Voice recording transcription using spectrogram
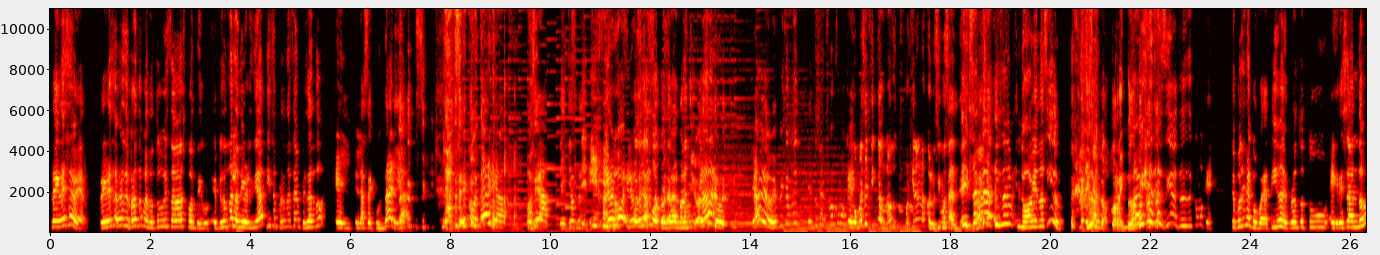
Regresa a ver. Regresa a ver de pronto cuando tú estabas ponte, empezando la universidad y esa persona estaba empezando el, la secundaria. La secundaria. O sea, y, luego, ¿no? y luego la te pones a foto, la ¿no? comparativa. Claro, claro, efectivamente. Entonces fue como que. Como ese TikTok, ¿no? ¿Por qué no nos conocimos antes? no? Exacta, exacta- no había nacido. Exacto, correcto. No había nacido. Entonces es como que te pones la comparativa de pronto tú egresando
